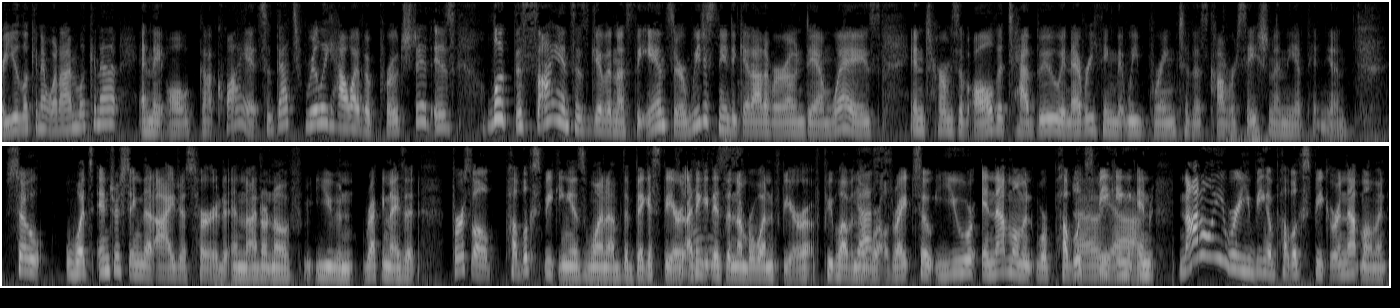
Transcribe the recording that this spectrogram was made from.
Are you looking at what I'm looking at? And they all got quiet. So that's really how I've approached it is look, the science has given us the answer. We just need to get out of our own damn ways in terms of all the taboo and everything that we bring to this conversation and the opinion. So, what's interesting that I just heard, and I don't know if you even recognize it. First of all, public speaking is one of the biggest fears. I think it is the number one fear of people have in Yes. the world, right? So, you were in that moment were public Oh, speaking, yeah. and not only were you being a public speaker in that moment,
